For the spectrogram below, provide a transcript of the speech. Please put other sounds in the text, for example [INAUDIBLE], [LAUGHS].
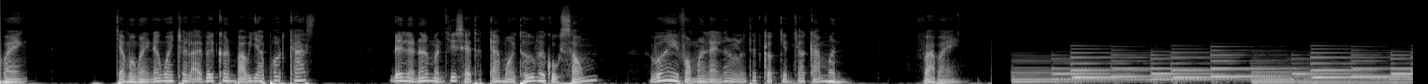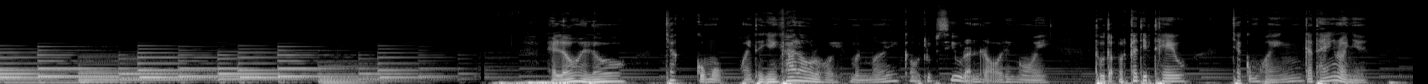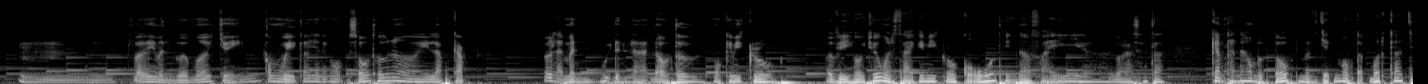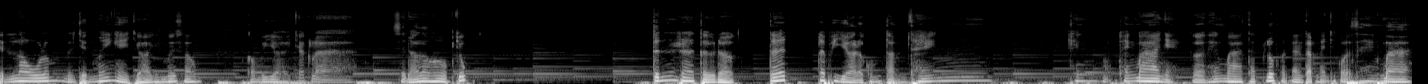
Chào bạn, chào mừng bạn đã quay trở lại với kênh Bảo Gia Podcast. Đây là nơi mình chia sẻ tất cả mọi thứ về cuộc sống với hy vọng mang lại năng lượng tích cực dành cho cả mình và bạn. Hello hello, chắc cũng một khoảng thời gian khá lâu rồi mình mới có chút xíu rảnh rỗi để ngồi thu tập podcast tiếp theo. Chắc cũng khoảng cả tháng rồi nha uhm, bởi vì mình vừa mới chuyển công việc á cho nên có một số thứ nó hơi lập cập. Với lại mình quyết định là đầu tư một cái micro. Bởi vì hồi trước mình xài cái micro cũ thì nó phải uh, gọi là sao ta? Cái âm thanh nó không được tốt thì mình chỉnh một tập podcast chỉnh lâu lắm mình chỉnh mấy ngày trời mới xong. Còn bây giờ chắc là sẽ đỡ lâu hơn một chút. Tính ra từ đợt tết tới bây giờ là cũng tầm tháng tháng một tháng ba nhỉ? Gần tháng ba lúc mình đang tập này chắc là tháng ba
